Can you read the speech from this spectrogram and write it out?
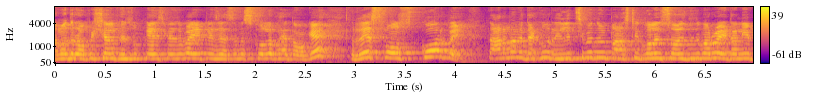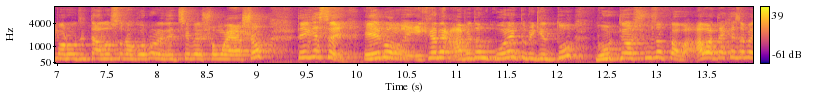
আমাদের অফিসিয়াল ফেসবুক পেজ পেজ বা এই পেজ এস এম এস করলে ভাই তোমাকে রেসপন্স করবে। তার মানে দেখো রিলেশিপে তুমি পাঁচটি কলেজ চয়েস দিতে পারবে। এটা নিয়ে পরবর্তীতে আলোচনা করব। রিলেশিপের সময় আসো ঠিক আছে? এবং এখানে আবেদন করে তুমি কিন্তু ভর্তি হওয়ার সুযোগ পাবা। আবার দেখা যাবে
